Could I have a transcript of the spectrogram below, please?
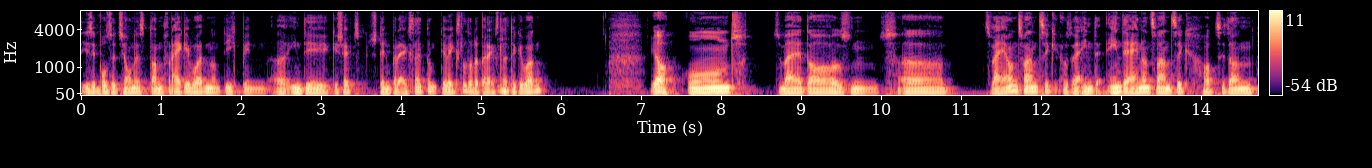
Diese Position ist dann frei geworden und ich bin äh, in die Geschäftsstellenbereichsleitung gewechselt oder Bereichsleiter mhm. geworden. Ja, und 2022, also Ende, Ende 21 hat sie dann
